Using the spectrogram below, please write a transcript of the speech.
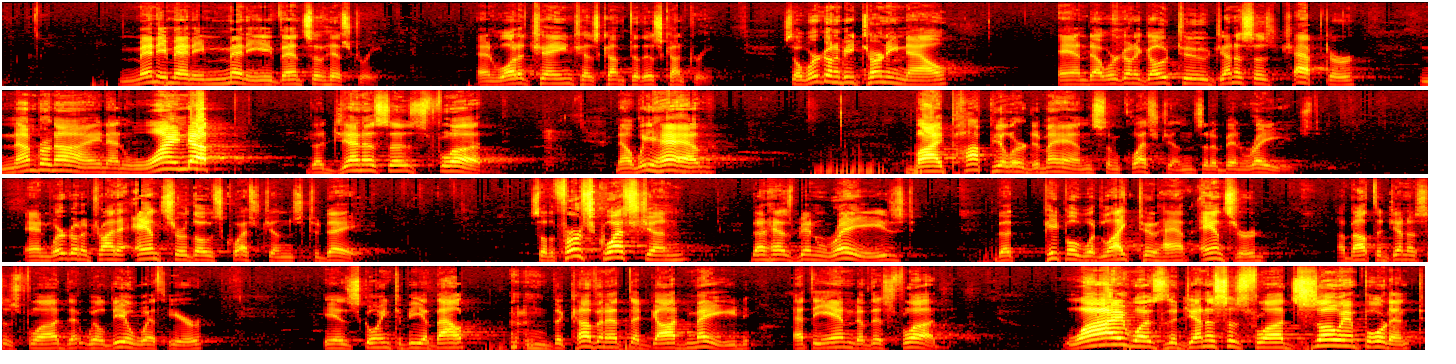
many, many, many events of history. And what a change has come to this country. So we're going to be turning now, and uh, we're going to go to Genesis chapter number 9 and wind up the Genesis flood. Now we have by popular demand some questions that have been raised. And we're going to try to answer those questions today. So, the first question that has been raised that people would like to have answered about the Genesis flood that we'll deal with here is going to be about the covenant that God made at the end of this flood. Why was the Genesis flood so important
